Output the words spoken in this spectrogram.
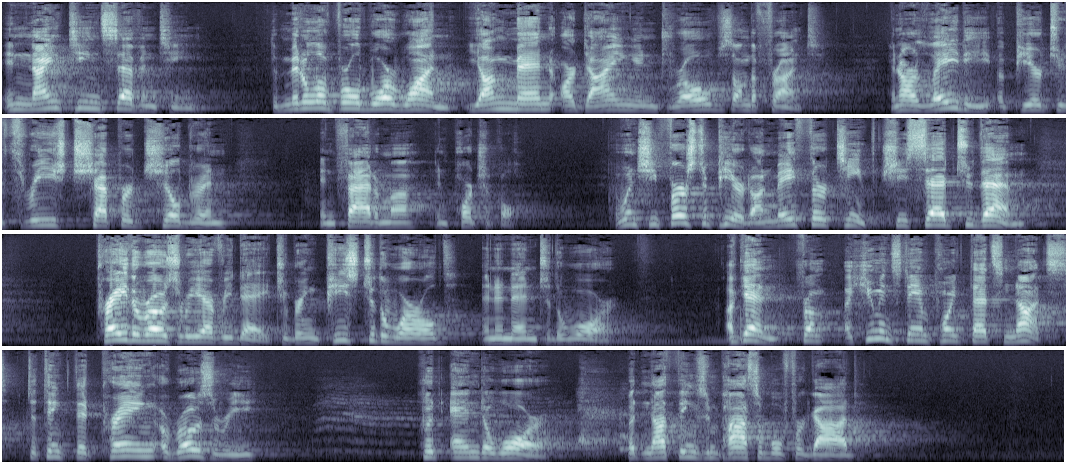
In 1917, the middle of World War I, young men are dying in droves on the front, and Our Lady appeared to three shepherd children in Fatima in Portugal. And when she first appeared on May 13th, she said to them, Pray the rosary every day to bring peace to the world and an end to the war. Again, from a human standpoint, that's nuts to think that praying a rosary could end a war. But nothing's impossible for God.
